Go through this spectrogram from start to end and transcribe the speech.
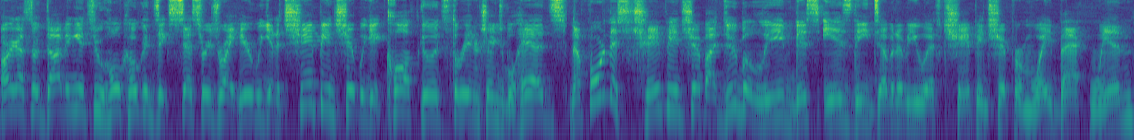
All right, guys, so diving into Hulk Hogan's accessories right here, we get a championship, we get cloth goods, three interchangeable heads. Now, for this championship, I do believe this is the WWF Championship from way back when,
